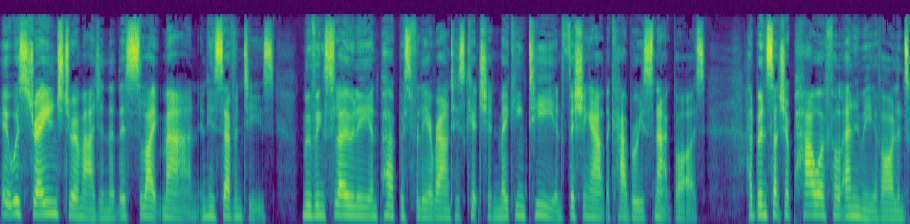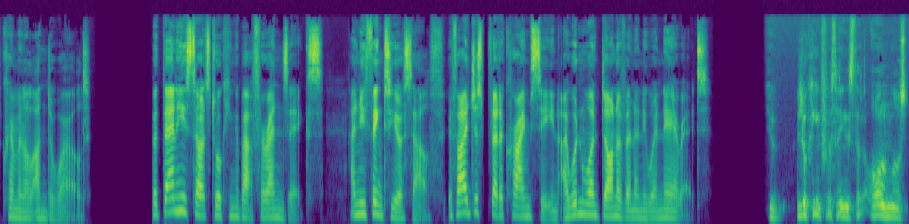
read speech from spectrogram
it was strange to imagine that this slight man, in his 70s, moving slowly and purposefully around his kitchen, making tea and fishing out the Cadbury snack bars, had been such a powerful enemy of Ireland's criminal underworld. But then he starts talking about forensics, and you think to yourself, if I'd just fled a crime scene, I wouldn't want Donovan anywhere near it. You're looking for things that almost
